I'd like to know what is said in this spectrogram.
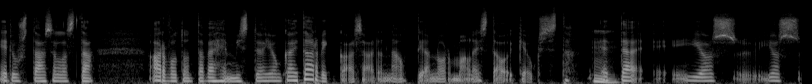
edustaa sellaista arvotonta vähemmistöä, jonka ei tarvikaan saada nauttia normaaleista oikeuksista. Mm. Että jos, jos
